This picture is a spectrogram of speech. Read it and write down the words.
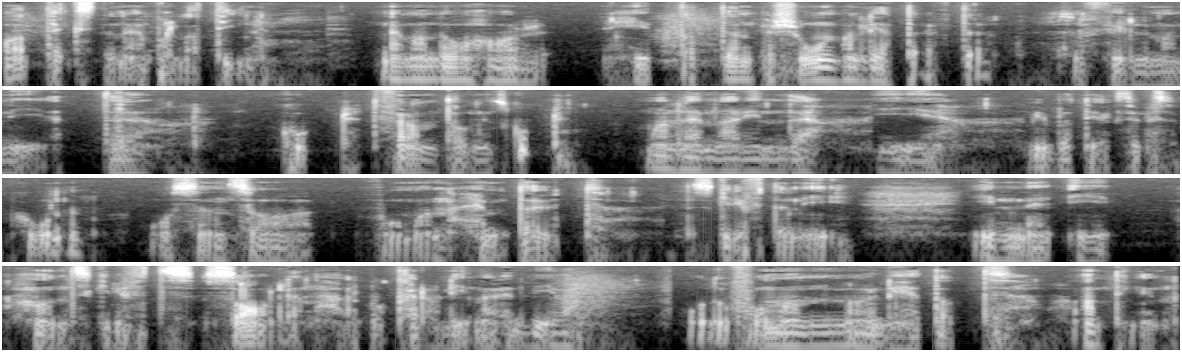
och att texten är på latin. När man då har hittat den person man letar efter så fyller man i ett eh, kort, ett framtagningskort. Man lämnar in det i biblioteksreceptionen och sen så får man hämta ut skriften i, inne i salen här på Carolina Redviva. Och då får man möjlighet att antingen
